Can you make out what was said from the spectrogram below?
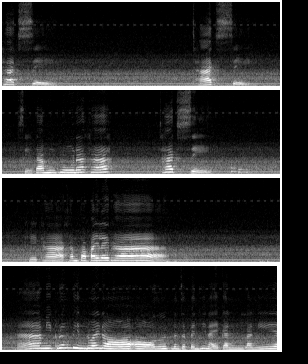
taxi taxi เสียงตามคุณครูนะคะ taxi โอเคค่ะคำต่อไปเลยค่ะอ่ามีเครื่องบินด้วยเนาะอ๋อมันจะเป็นที่ไหนกันล่ะเนี่ย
